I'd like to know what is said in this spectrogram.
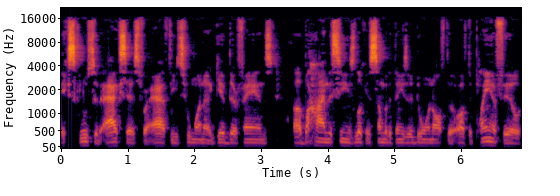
exclusive access for athletes who want to give their fans uh, behind the scenes look at some of the things they're doing off the off the playing field.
